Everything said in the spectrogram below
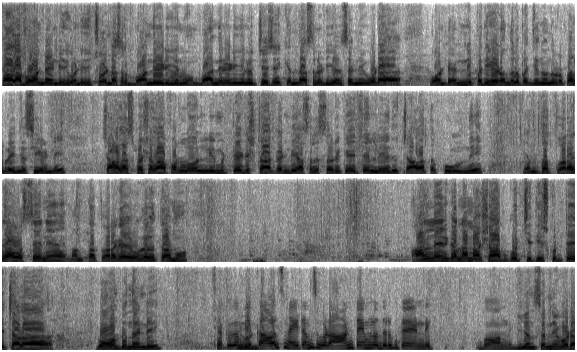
చాలా బాగుంటాయండి ఇదిగోండి ఇది చూడండి అసలు బాందిని డిజైన్. బాందిని డిజైన్ వచ్చేసి కింద అసలు డిజైన్స్ అన్నీ కూడా బాగుంటాయి. అన్ని పదిహేడు వందలు పద్దెనిమిది వందల రూపాయలు రేంజెస్ ఇవ్వండి చాలా స్పెషల్ ఆఫర్లో లిమిటెడ్ స్టాక్ అండి. అసలు సరుకు అయితే లేదు చాలా తక్కువ ఉంది. ఎంత త్వరగా వస్తేనే అంత త్వరగా ఇవ్వగలుగుతాము. ఆన్లైన్ కన్నా మా షాప్కి వచ్చి తీసుకుంటే చాలా బాగుంటుందండి. చక్కగా మీకు కావాల్సిన ఐటమ్స్ కూడా ఆన్ టైంలో దొరుకుతాయండి. బాగుంది. డిజైన్స్ అన్నీ కూడా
